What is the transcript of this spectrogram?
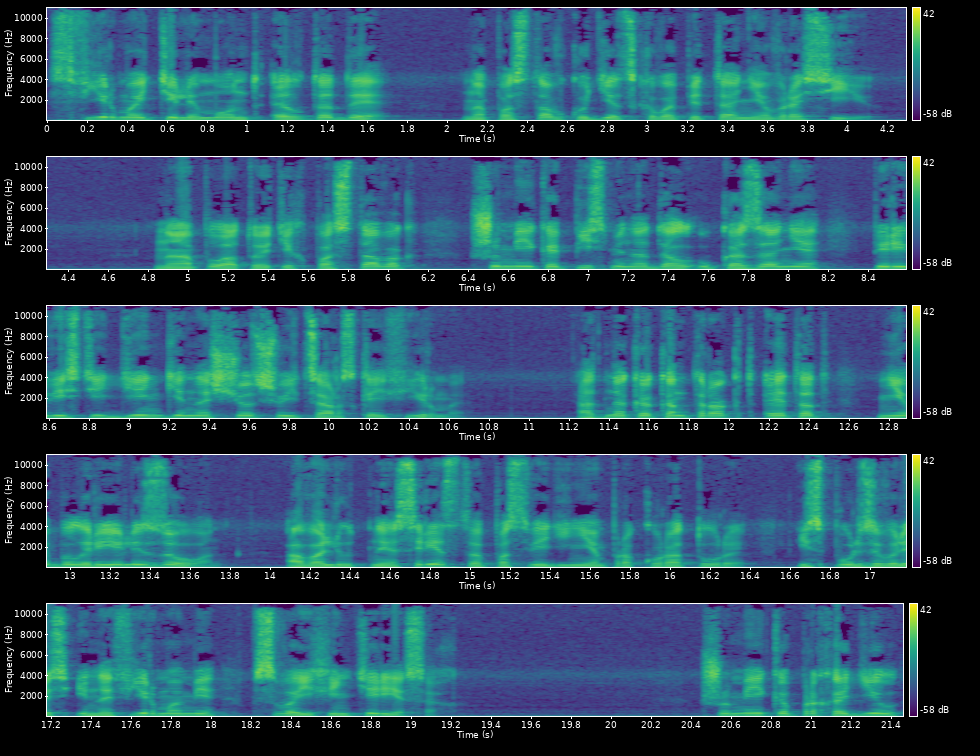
с фирмой Телемонт ЛТД на поставку детского питания в Россию. На оплату этих поставок Шумейко письменно дал указание перевести деньги на счет швейцарской фирмы. Однако контракт этот не был реализован, а валютные средства, по сведениям прокуратуры, использовались инофирмами в своих интересах. Шумейко проходил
